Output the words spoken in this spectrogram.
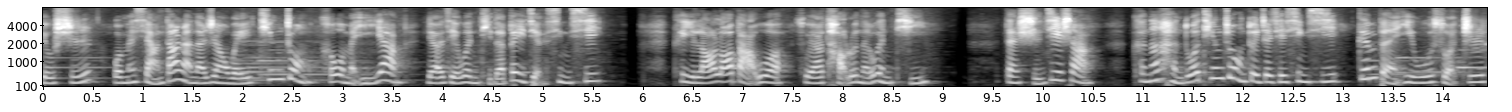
有时我们想当然地认为听众和我们一样了解问题的背景信息，可以牢牢把握所要讨论的问题，但实际上。可能很多听众对这些信息根本一无所知。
